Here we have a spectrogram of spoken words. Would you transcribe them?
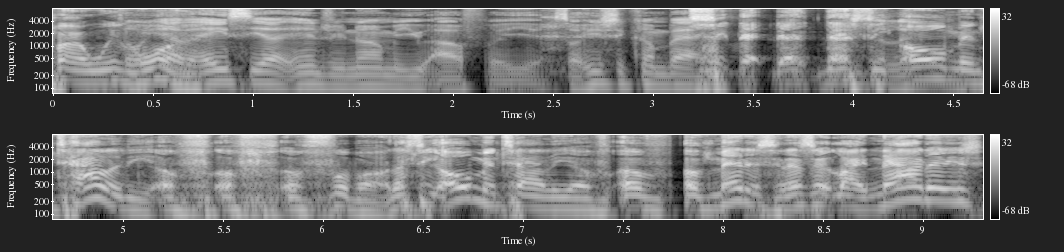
by week So when you one. have an ACL injury, normally you out for a year. So he should come back. See, that, that, that's the old mentality of, of, of football. That's the old mentality of of, of medicine. That's it. Like nowadays,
